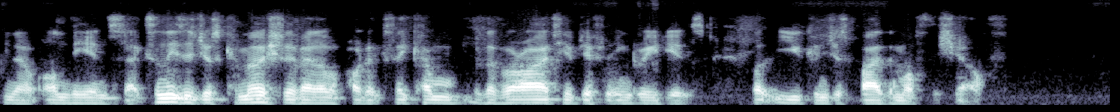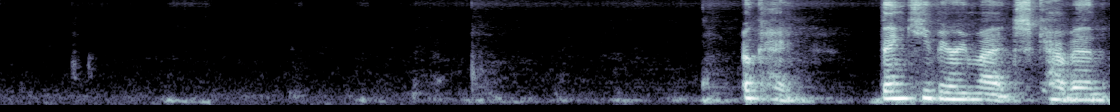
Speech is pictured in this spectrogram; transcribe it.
you know, on the insects. And these are just commercially available products. They come with a variety of different ingredients, but you can just buy them off the shelf. Okay, thank you very much, Kevin.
